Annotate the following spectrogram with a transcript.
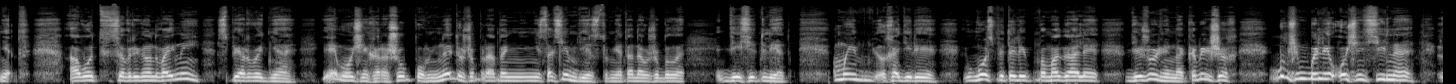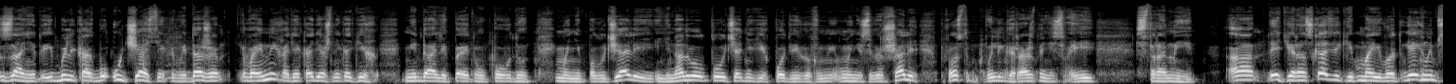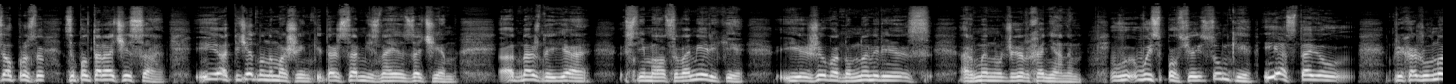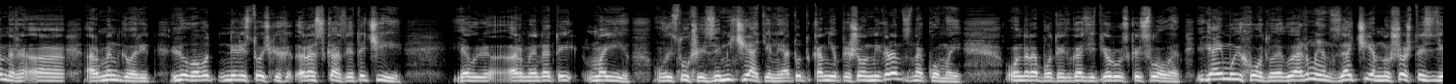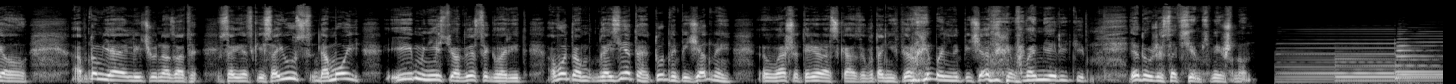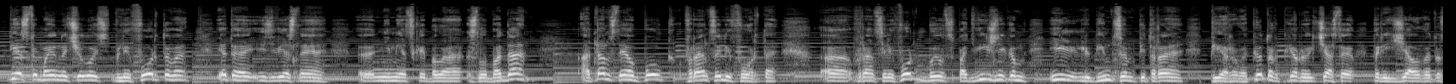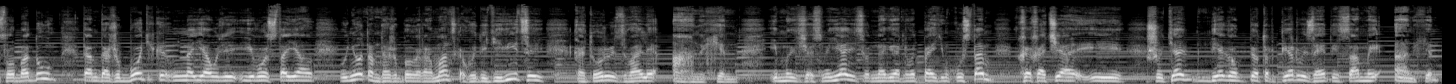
Нет. А вот со времен войны, с первого дня, я его очень хорошо помню. Но это уже, правда, не совсем детство. Мне тогда уже было 10 лет. Мы ходили в госпитали, помогали, дежурили на крышах. В общем, были очень сильно заняты и были как бы участниками даже войны, хотя, конечно, никаких медалей по этому поводу мы не получали, и не надо было получать никаких подвигов мы не совершали, просто были граждане своей страны. А эти рассказики мои, вот я их написал просто за полтора часа и отпечатал на машинке, даже сам не знаю зачем. Однажды я снимался в Америке и жил в одном номере с Арменом Джигарханяном. Высыпал все из сумки и оставил. Прихожу в номер, а Армен говорит, Лева, вот на листочках рассказы, это чьи? Я говорю, Армен, это мои. Он говорит, слушай, замечательный. А тут ко мне пришел мигрант знакомый, он работает в газете «Русское слово». И я ему их отдал. Я говорю, Армен, зачем? Ну что ж ты сделал? А потом я лечу назад в Советский Союз, домой, и мне стюардесса говорит, а вот вам газета, тут напечатаны ваши три рассказа. Вот они впервые были напечатаны в Америке. Это уже совсем смешно. Детство мое началось в Лефортово. Это известная э, немецкая была слобода. А там стоял полк Франца Лефорта. А Франц Лефорт был сподвижником и любимцем Петра I. Петр I часто приезжал в эту слободу. Там даже ботик на Яузе его стоял. У него там даже был роман с какой-то девицей, которую звали Анхен. И мы все смеялись. Вот, наверное, вот по этим кустам, хохоча и шутя, бегал Петр I за этой самой Анхен.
